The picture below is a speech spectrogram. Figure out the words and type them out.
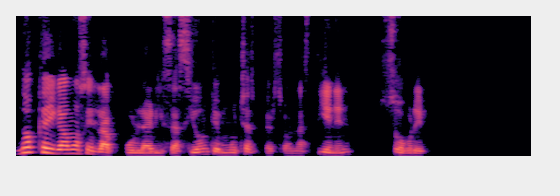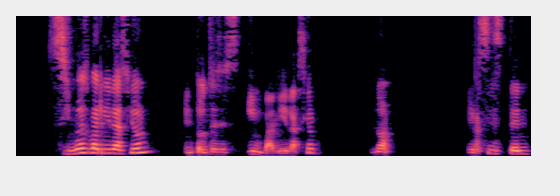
No caigamos en la polarización que muchas personas tienen sobre si no es validación, entonces es invalidación. No. Existen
